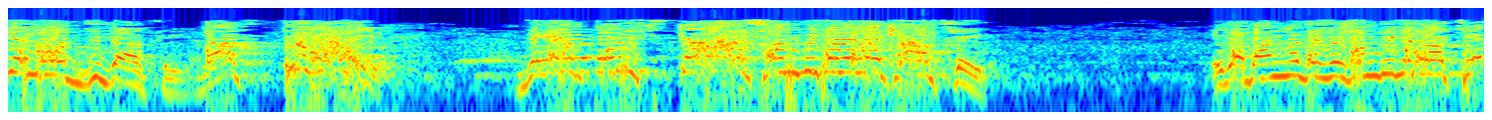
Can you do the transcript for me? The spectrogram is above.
যে মসজিদ আছে, রাষ্ট্রভাবে যেখানে পরিষ্কার সংবিধানে লেখা আছে, এটা বাংলাদেশের সংবিধান আছে,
